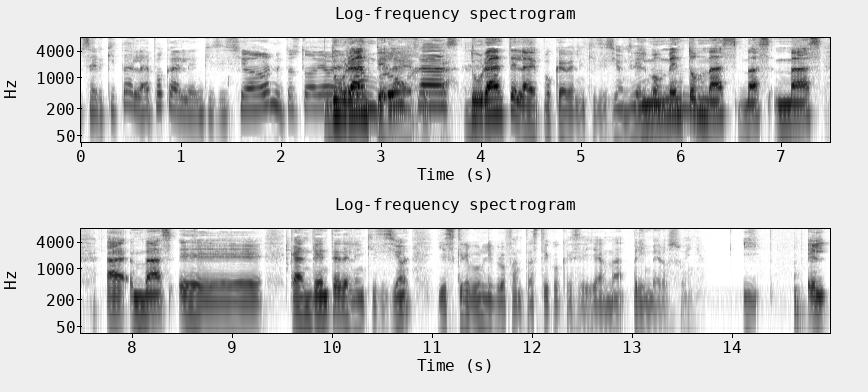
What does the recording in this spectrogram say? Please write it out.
cerquita de la época de la Inquisición, entonces todavía durante eran brujas. La época, durante la época de la Inquisición, en el momento más, más, más, ah, más eh, candente de la Inquisición, y escribe un libro fantástico que se llama Primero Sueño. Y el,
